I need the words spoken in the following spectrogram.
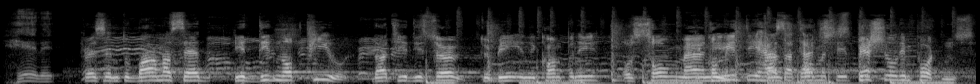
Hit it. President Obama said he did not feel that he deserved to be in the company of so many. The committee has attached special importance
